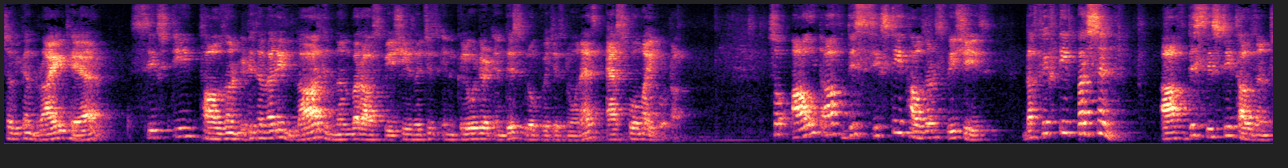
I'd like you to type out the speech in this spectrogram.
so we can write here 60,000. It is a very large number of species which is included in this group which is known as Ascomycota. So out of this 60,000 species, the 50% of this 60,000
